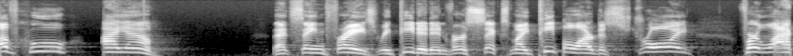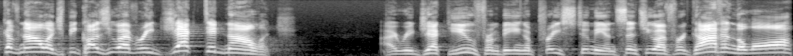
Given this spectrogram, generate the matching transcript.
of who I am. That same phrase repeated in verse 6 My people are destroyed for lack of knowledge, because you have rejected knowledge. I reject you from being a priest to me, and since you have forgotten the law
